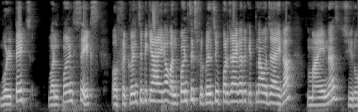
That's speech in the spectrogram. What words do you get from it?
voltage 1.6 और फ्रीक्वेंसी भी क्या आएगा? 1.6 फ्रीक्वेंसी ऊपर जाएगा तो कितना हो जाएगा? माइनस ज़ीरो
